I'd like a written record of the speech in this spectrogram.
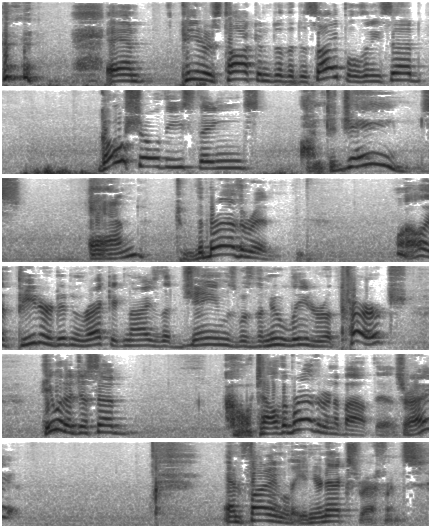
and Peter's talking to the disciples, and he said, Go show these things unto James and to the brethren. Well, if Peter didn't recognize that James was the new leader of the church, he would have just said, Go tell the brethren about this, right? And finally, in your next reference,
